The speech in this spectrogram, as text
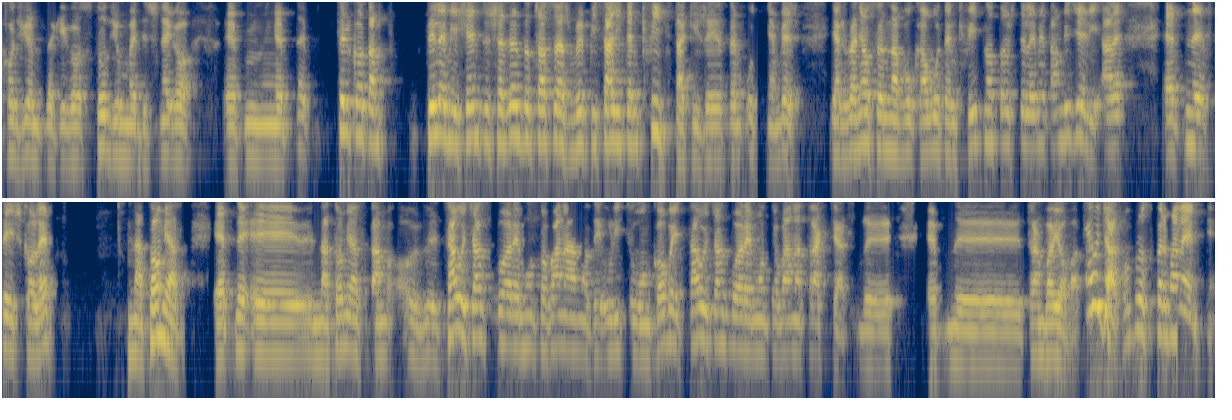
chodziłem do takiego studium medycznego tylko tam tyle miesięcy szedłem do czasu, aż wypisali ten kwit taki, że jestem uczniem. Wiesz, jak zaniosłem na WKU ten kwit, no to już tyle mnie tam wiedzieli, ale e, w tej szkole. Natomiast, e, e, natomiast tam cały czas była remontowana na tej ulicy Łąkowej, cały czas była remontowana trakcja tramwajowa. Cały czas, po prostu permanentnie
